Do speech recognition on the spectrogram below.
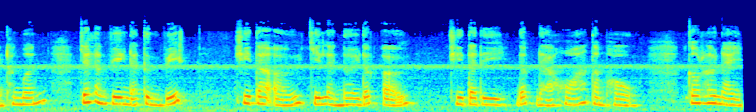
bạn thân mến, Chế Lan Viên đã từng viết Khi ta ở chỉ là nơi đất ở Khi ta đi, đất đã hóa tâm hồn. Câu thơ này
